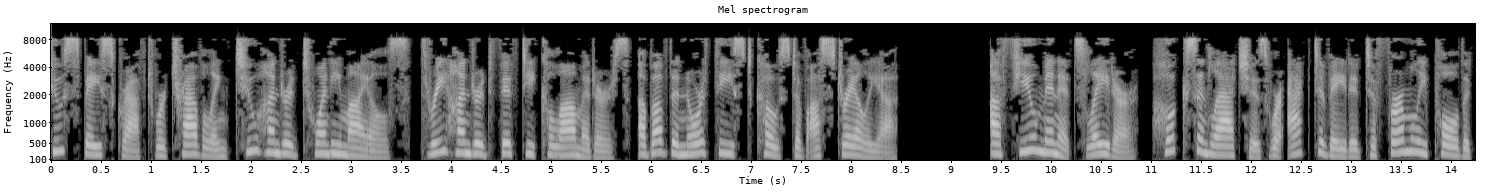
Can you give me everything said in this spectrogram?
two spacecraft were traveling 220 miles 350 kilometers above the northeast coast of Australia. A few minutes later, hooks and latches were activated to firmly pull the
